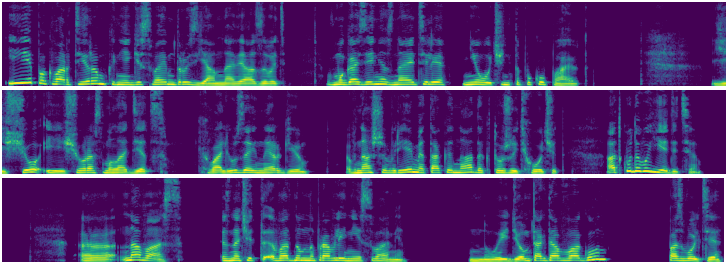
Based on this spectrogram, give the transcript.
и по квартирам книги своим друзьям навязывать. В магазине, знаете ли, не очень-то покупают. Еще и еще раз молодец. Хвалю за энергию. В наше время так и надо, кто жить хочет. Откуда вы едете? Э, на вас. Значит, в одном направлении с вами. «Ну, идем тогда в вагон. Позвольте,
